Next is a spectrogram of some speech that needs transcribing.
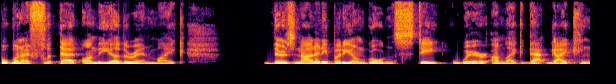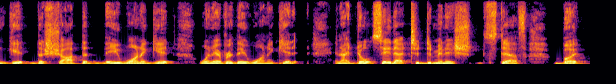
But when I flip that on the other end, Mike, there's not anybody on Golden State where I'm like, that guy can get the shot that they want to get whenever they want to get it. And I don't say that to diminish Steph, but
